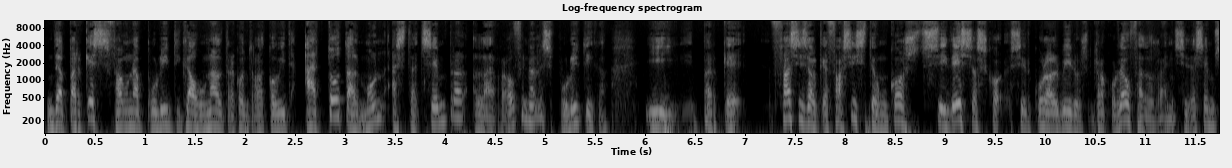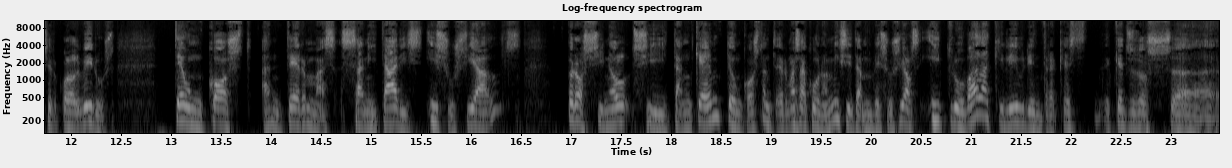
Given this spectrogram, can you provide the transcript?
de per què es fa una política o una altra contra la Covid a tot el món ha estat sempre, la raó final és política. I perquè facis el que facis té un cost. Si deixes circular el virus, recordeu fa dos anys, si deixem circular el virus, té un cost en termes sanitaris i socials, però si, no, si tanquem té un cost en termes econòmics i també socials. I trobar l'equilibri entre aquests, aquests, dos, uh,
